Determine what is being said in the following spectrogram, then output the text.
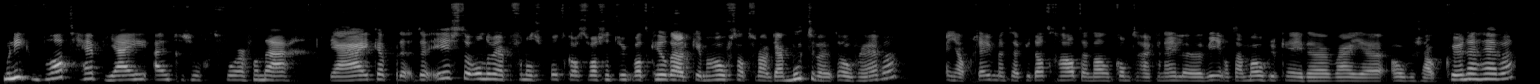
Monique, wat heb jij uitgezocht voor vandaag? Ja, ik heb de, de eerste onderwerpen van onze podcast was natuurlijk wat ik heel duidelijk in mijn hoofd had van nou, daar moeten we het over hebben. En ja, op een gegeven moment heb je dat gehad en dan komt er eigenlijk een hele wereld aan mogelijkheden waar je over zou kunnen hebben.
